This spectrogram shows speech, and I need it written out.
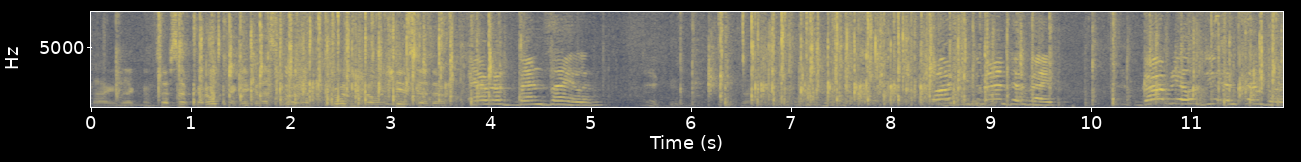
Так, дякую. Це все в коротках, якраз кожен, кожен долучився до. Eric Van. Патрік Вендервейт. Габріел Ді Енсемблер.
